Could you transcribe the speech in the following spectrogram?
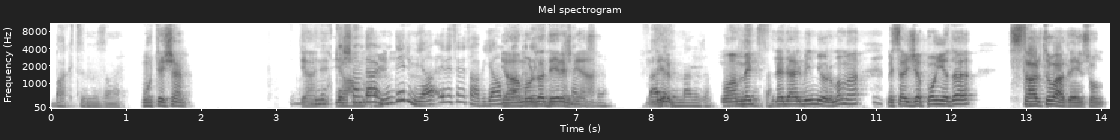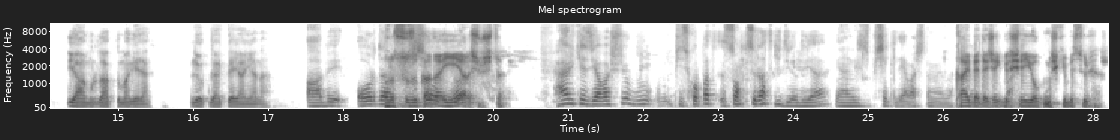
baktığımız zaman. Muhteşem. Yani Muhteşem yağmur- der mi? Derim ya. Evet evet abi. Yağmur Yağmurda derim ya. yaşıyor. Ben de Derim. derim ben de derim. Muhammed Kesinlikle. ne der bilmiyorum ama mesela Japonya'da startı vardı en son yağmurda aklıma gelen. Leclerc'le yan yana. Abi orada Onu bir şey Suzuka'da iyi oluyor. yarışmıştı. Herkes yavaşlıyor. Bu psikopat son sürat gidiyordu ya. Yani hiçbir şekilde yavaşlamıyordu. Kaybedecek bir şey yokmuş gibi sürüyor.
